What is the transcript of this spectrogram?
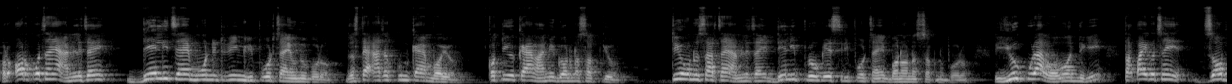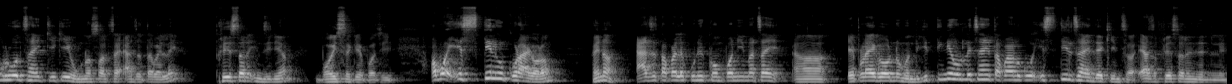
र अर्को चाहिँ हामीले चाहिँ डेली चाहिँ मोनिटरिङ रिपोर्ट चाहिँ हुनु पऱ्यो जस्तै आज कुन काम भयो कतिको काम हामी गर्न सक्यो त्यो अनुसार चाहिँ हामीले चाहिँ डेली प्रोग्रेस रिपोर्ट चाहिँ बनाउन सक्नु पऱ्यो यो कुरा भयो भनेदेखि तपाईँको चाहिँ जब रोल चाहिँ के के हुनसक्छ अ तपाईँलाई फ्रेसर इन्जिनियर भइसकेपछि। अब स्किलको कुरा गरौँ होइन? एज तपाईँले कुनै कम्पनीमा चाहिँ एप्लाई गर्नु भनेदेखि तिनीहरूले चाहिँ तपाईँहरूको स्किल चाहिँ देखिन्छ एज अ फ्रेसर इन्जिनियरले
